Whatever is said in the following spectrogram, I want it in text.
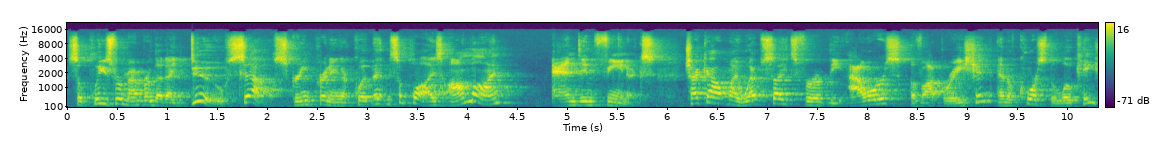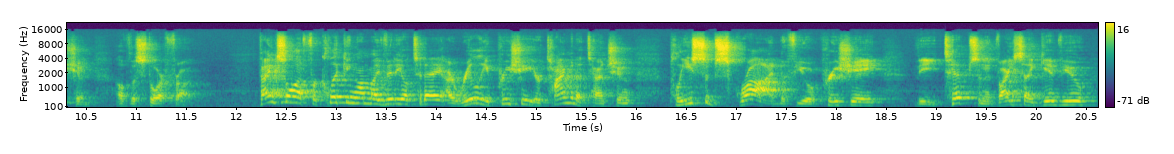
So please remember that I do sell screen printing equipment and supplies online and in Phoenix. Check out my websites for the hours of operation and of course the location of the storefront. Thanks a lot for clicking on my video today. I really appreciate your time and attention. Please subscribe if you appreciate the tips and advice I give you.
